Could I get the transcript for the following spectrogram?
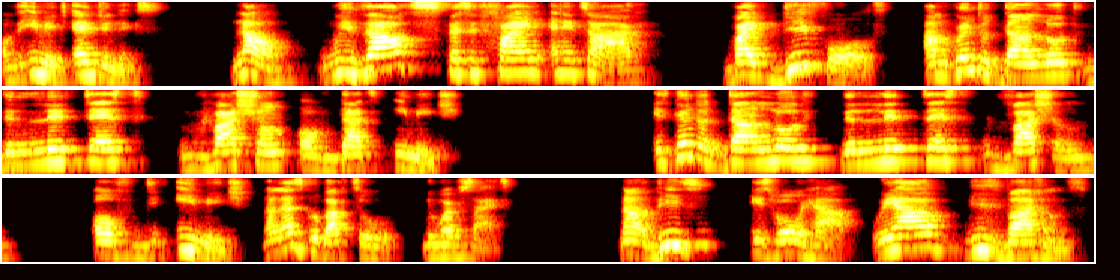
Of the image nginx. Now without specifying any tag by default i'm going to download the latest version of that image it's going to download the latest version of the image. Now let's go back to the website. Now this is what we have. We have these versions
